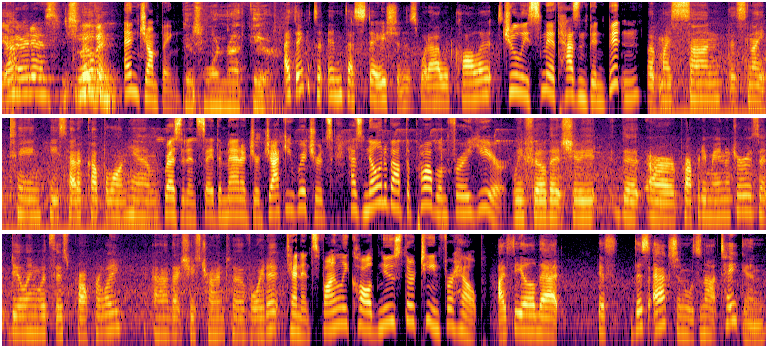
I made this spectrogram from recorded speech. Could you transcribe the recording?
Yeah. There it is. It's moving. And jumping. There's one right there. I think it's an infestation, is what I would call it. Julie Smith hasn't been bitten. But my son, that's 19, he's had a couple on him. Residents say the manager, Jackie Richards, has known about the problem for a year. We feel that she, that our property manager isn't dealing with this properly, uh, that she's trying to avoid it. Tenants finally called News 13 for help. I feel that if this action was not taken,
